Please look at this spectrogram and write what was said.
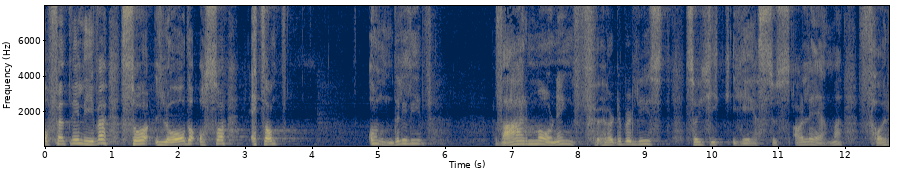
offentlige livet, så lå det også et sånt åndelig liv. Hver morgen før det ble lyst, så gikk Jesus alene for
